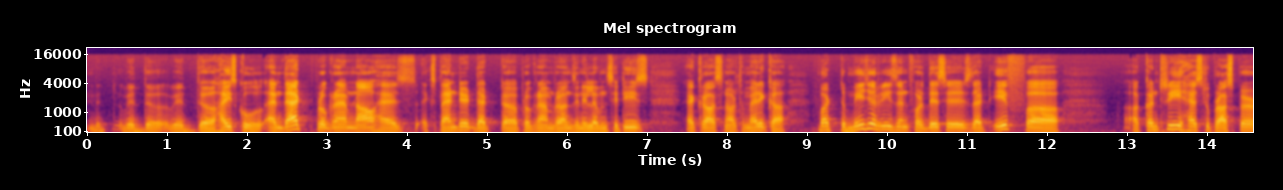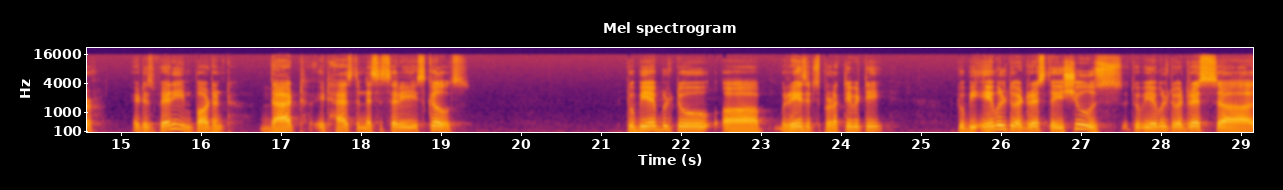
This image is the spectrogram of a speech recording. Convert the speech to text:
with with the with the high school, and that program now has expanded. That uh, program runs in 11 cities across North America. But the major reason for this is that if a country has to prosper, it is very important that it has the necessary skills to be able to uh, raise its productivity, to be able to address the issues, to be able to address uh,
